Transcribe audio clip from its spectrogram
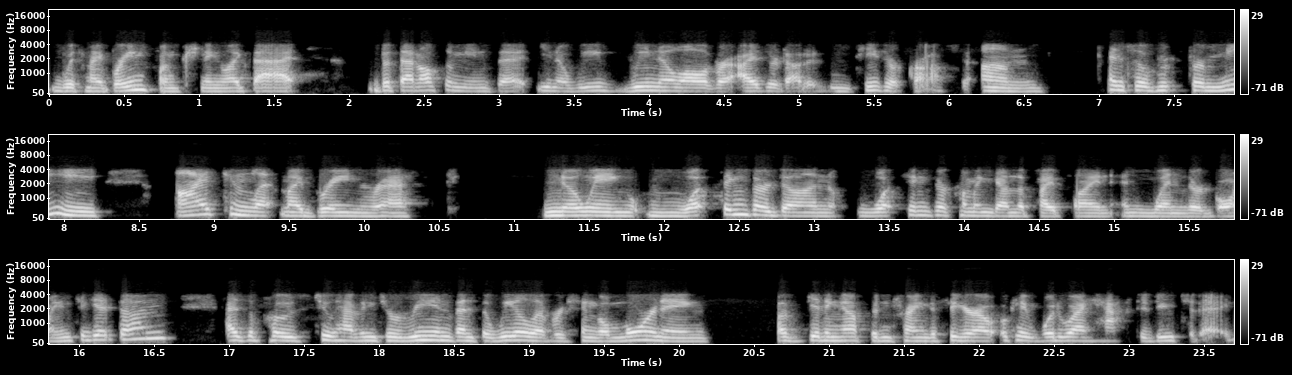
with my brain functioning like that. But that also means that, you know, we, we know all of our I's are dotted and T's are crossed. Um, and so for, me, I can let my brain rest knowing what things are done, what things are coming down the pipeline, and when they're going to get done, as opposed to having to reinvent the wheel every single morning of getting up and trying to figure out, okay, what do I have to do today?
